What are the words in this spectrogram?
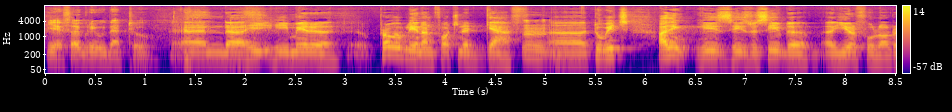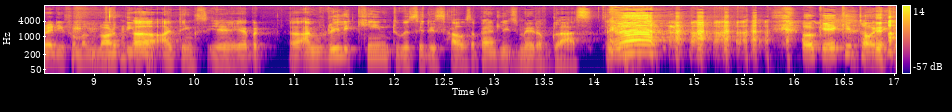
Yes, I agree with that too. And uh, he, he made a probably an unfortunate gaffe, uh, to which I think he's he's received a, a earful already from a lot of people. Uh, I think, so. yeah, yeah, but uh, I'm really keen to visit his house. Apparently, it's made of glass. okay, keep talking.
